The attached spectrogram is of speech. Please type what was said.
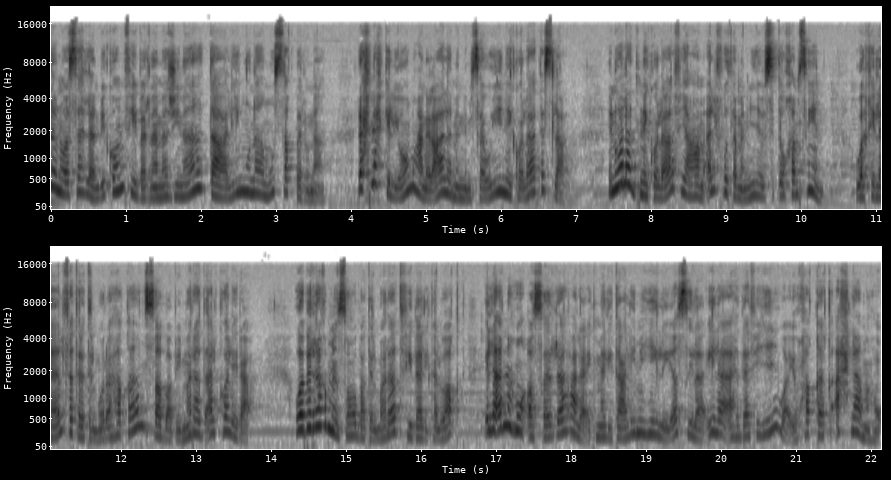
أهلا وسهلا بكم في برنامجنا تعليمنا مستقبلنا. رح نحكي اليوم عن العالم النمساوي نيكولا تسلا. انولد نيكولا في عام 1856 وخلال فترة المراهقة انصاب بمرض الكوليرا. وبالرغم من صعوبة المرض في ذلك الوقت إلا أنه أصر على إكمال تعليمه ليصل إلى أهدافه ويحقق أحلامه.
